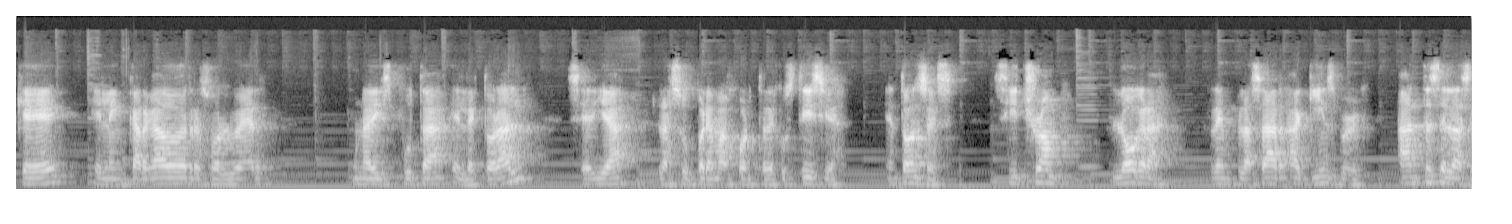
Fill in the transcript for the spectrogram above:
que el encargado de resolver una disputa electoral sería la Suprema Corte de Justicia. Entonces, si Trump logra reemplazar a Ginsburg antes de las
